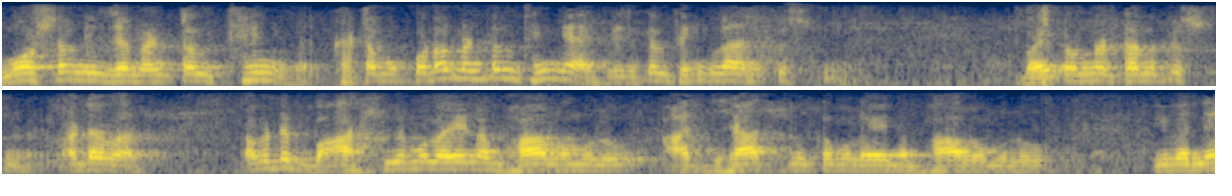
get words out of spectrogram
Emotion is a mental thing ఘటము కూడా మెంటల్ థింగే ఫిజికల్ థింగ్లా అనిపిస్తుంది. బయట ఉన్నట్టు అనిపిస్తుంది వాటెవర్ కాబట్టి బాహ్యములైన భావములు ఆధ్యాత్మికములైన భావములు ఇవన్నీ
